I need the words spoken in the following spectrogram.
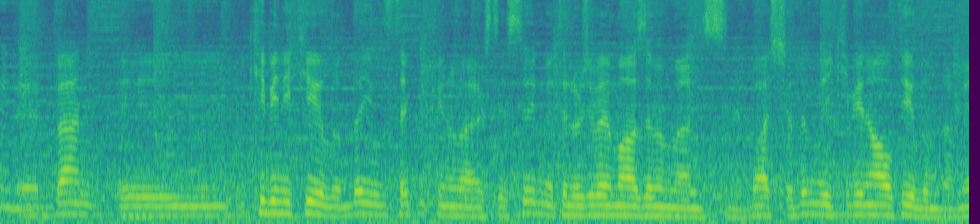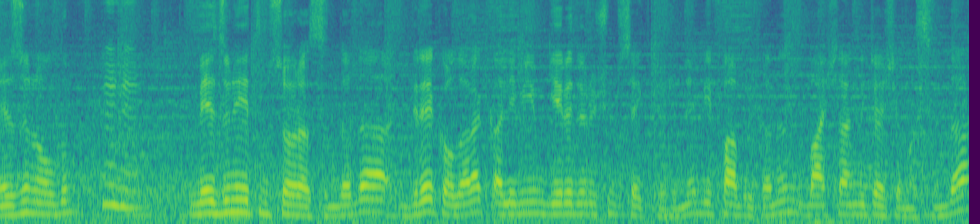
Ee, ben e, 2002 yılında Yıldız Teknik Üniversitesi Meteoroloji ve Malzeme Mühendisliğine başladım ve 2006 yılında mezun oldum. Mezuniyetim sonrasında da direkt olarak alüminyum geri dönüşüm sektörüne bir fabrikanın başlangıç aşamasında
